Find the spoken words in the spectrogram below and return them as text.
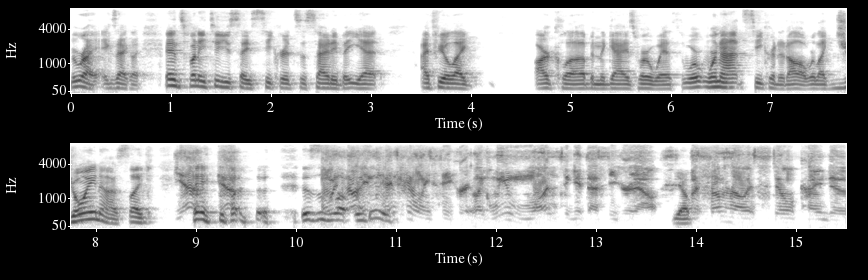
Right, exactly. And it's funny too. You say secret society, but yet I feel like our club and the guys we're with, we're, we're not secret at all. We're like, join us. Like, Yeah, hey, yeah. this is Well, what we not do. intentionally secret. Like we want to get that secret out, Yep. but somehow it still kind of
